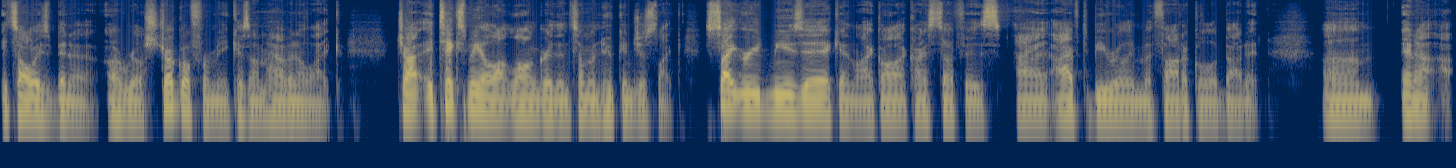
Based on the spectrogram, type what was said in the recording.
it's always been a, a real struggle for me because i'm having to like it takes me a lot longer than someone who can just like sight read music and like all that kind of stuff is i, I have to be really methodical about it. Um and i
